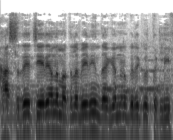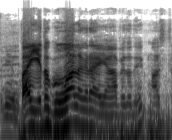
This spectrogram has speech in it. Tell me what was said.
हँसते चेहरे का मतलब ये नहीं होंगे उन्होंने कोई तकलीफ़ नहीं होती भाई ये तो गोवा लग रहा है यहाँ पे तो देख मस्त।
